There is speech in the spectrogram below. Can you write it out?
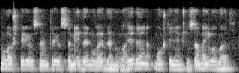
048 381 0101, môžete niečo zamailovať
